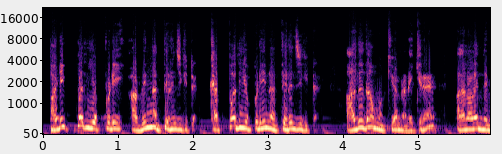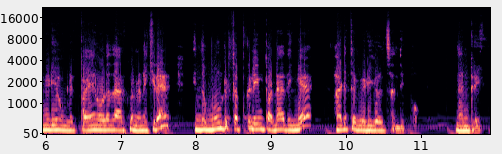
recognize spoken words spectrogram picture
படிப்பது எப்படி அப்படின்னு நான் தெரிஞ்சுக்கிட்டேன். கற்பது எப்படின்னு நான் தெரிஞ்சுக்கிட்டேன். அதுதான் முக்கியம் நினைக்கிறேன். அதனால இந்த வீடியோ உங்களுக்கு பயனுள்ளதா இருக்கும்னு நினைக்கிறேன். இந்த மூன்று தப்புகளையும் பண்ணாதீங்க. அடுத்த வீடியோவில் சந்திப்போம். நன்றி.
